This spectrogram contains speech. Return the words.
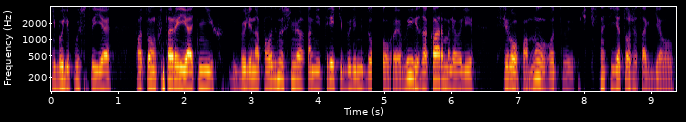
они были пустые, потом вторые от них были наполовину с медом, и третьи были медовые. Вы их закармливали сиропом. Ну, вот, э, в частности, я тоже так делал.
